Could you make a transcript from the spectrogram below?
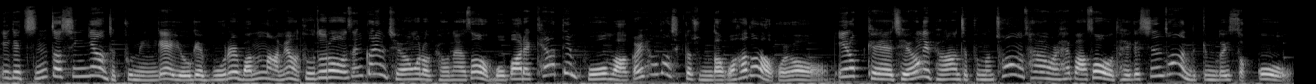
이게 진짜 신기한 제품인 게 이게 물을 만나면 부드러운 생크림 제형으로 변해서 모발의 케라틴 보호막을 형성시켜준다고 하더라고요. 이렇게 제형이 변한 제품은 처음 사용을 해봐서 되게 신선한 느낌도 있었고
